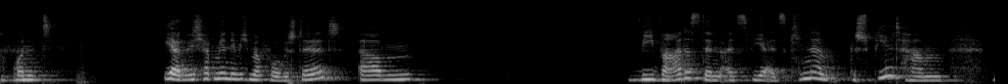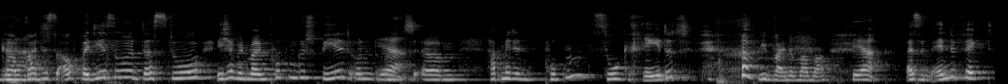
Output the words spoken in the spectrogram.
Mhm. Und ja, ich habe mir nämlich mal vorgestellt, ähm, wie war das denn, als wir als Kinder gespielt haben? Ja. War das auch bei dir so, dass du, ich habe mit meinen Puppen gespielt und, ja. und ähm, habe mit den Puppen so geredet wie meine Mama. Ja. Also im Endeffekt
